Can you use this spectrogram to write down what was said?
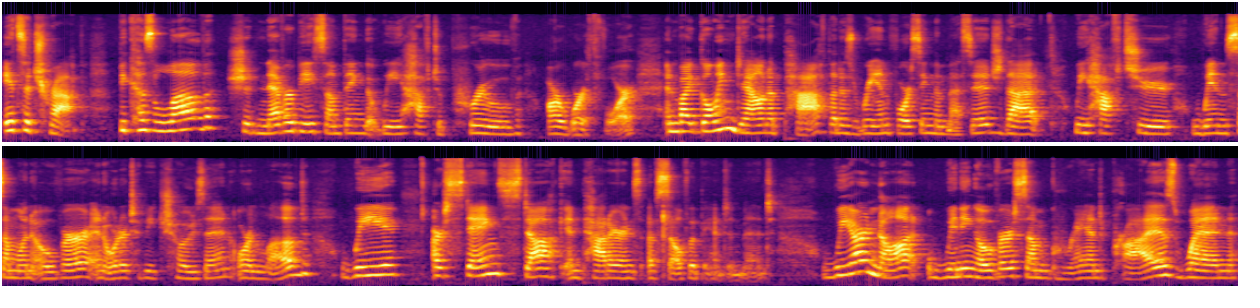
it's a trap because love should never be something that we have to prove our worth for. And by going down a path that is reinforcing the message that we have to win someone over in order to be chosen or loved, we are staying stuck in patterns of self abandonment. We are not winning over some grand prize when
